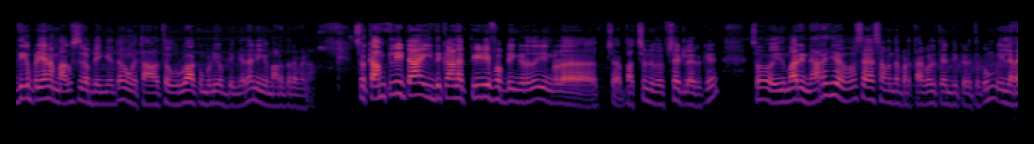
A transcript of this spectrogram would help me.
அதிகப்படியான மகசூல் அப்படிங்கிறத உங்கள் தாவரத்தை உருவாக்க முடியும் அப்படிங்கிறத நீங்கள் மறந்துட வேணாம். ஸோ கம்ப்ளீட்டாக இதுக்கான பிடிஎஃப் அப்படிங்கிறது எங்களோட பச்சனோட வெப்சைட்டில் இருக்குது ஸோ இது மாதிரி நிறைய விவசாய சம்மந்தப்பட்ட தகவல் தெரிஞ்சுக்கிறதுக்கும் இல்லை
